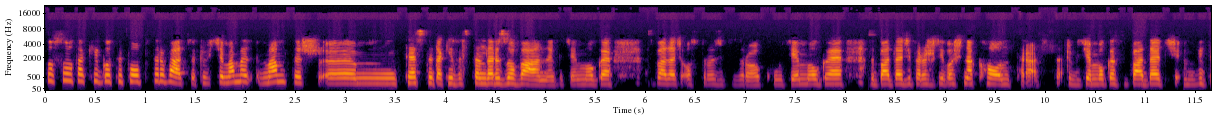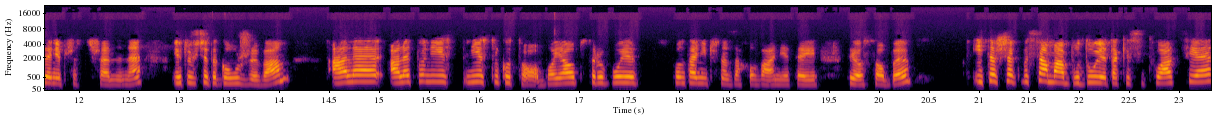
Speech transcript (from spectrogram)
to są takiego typu obserwacje. Oczywiście mamy, mam też um, testy takie wystandaryzowane, gdzie mogę zbadać ostrość wzroku, gdzie mogę zbadać wrażliwość na kontrast, czy gdzie mogę zbadać widzenie przestrzenne i oczywiście tego używam, ale, ale to nie jest, nie jest tylko to, bo ja obserwuję spontaniczne zachowanie tej, tej osoby i też jakby sama buduję takie sytuacje,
